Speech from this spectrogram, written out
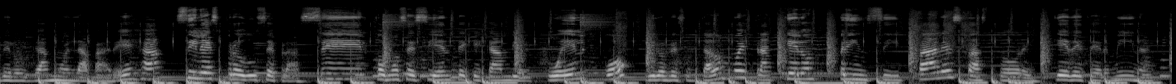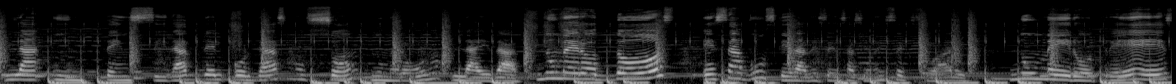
del orgasmo en la pareja, si les produce placer, cómo se siente que cambia el cuerpo y los resultados muestran que los principales factores que determinan la intensidad del orgasmo son, número uno, la edad. Número dos, esa búsqueda de sensaciones sexuales. Número 3,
